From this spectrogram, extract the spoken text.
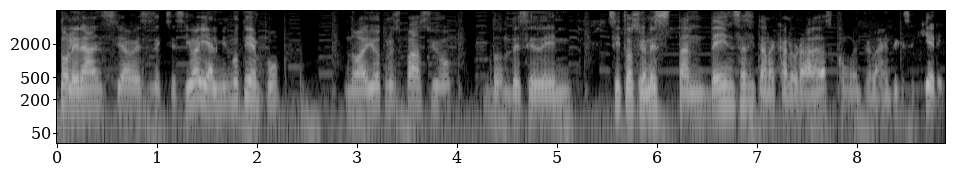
tolerancia a veces excesiva y al mismo tiempo no hay otro espacio donde se den situaciones tan densas y tan acaloradas como entre la gente que se quiere,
